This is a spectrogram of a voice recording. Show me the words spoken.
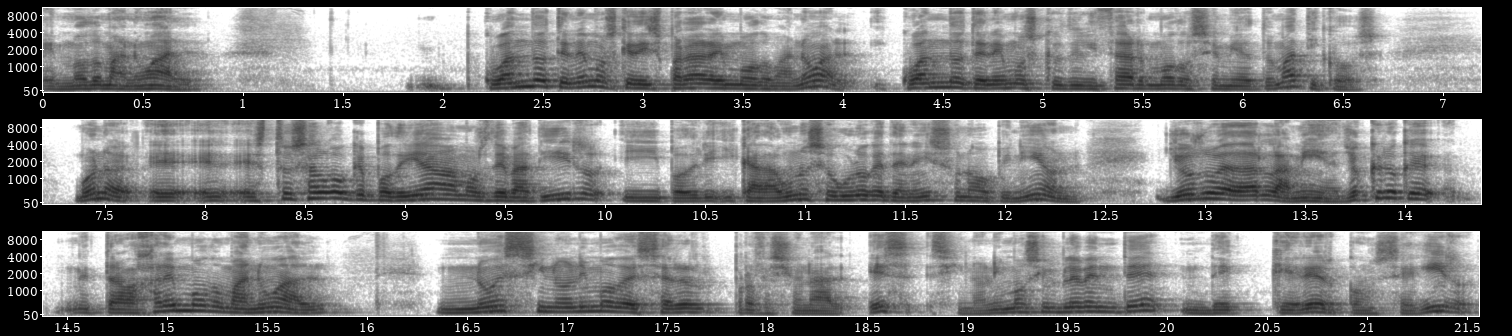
en modo manual. ¿Cuándo tenemos que disparar en modo manual? ¿Cuándo tenemos que utilizar modos semiautomáticos? Bueno, eh, eh, esto es algo que podríamos debatir y, cada uno seguro que tenéis una opinión. Yo os voy a dar la mía. Yo creo que trabajar en modo manual no es sinónimo de ser profesional, es sinónimo simplemente de querer conseguir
